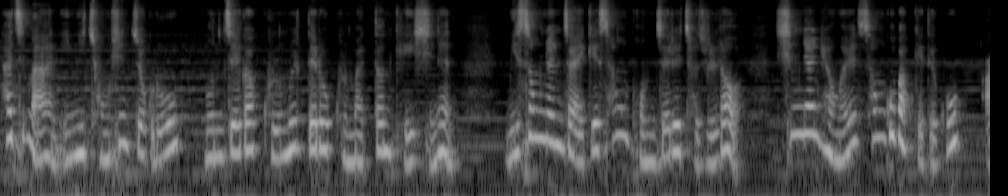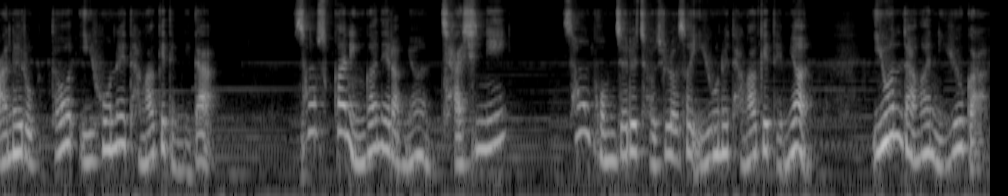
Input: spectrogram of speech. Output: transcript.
하지만 이미 정신적으로 문제가 굶을 대로 굶었던 게이 씨는 미성년자에게 성범죄를 저질러 10년형을 선고받게 되고 아내로부터 이혼을 당하게 됩니다. 성숙한 인간이라면 자신이 성범죄를 저질러서 이혼을 당하게 되면 이혼당한 이유가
